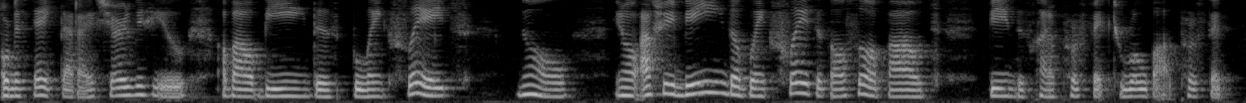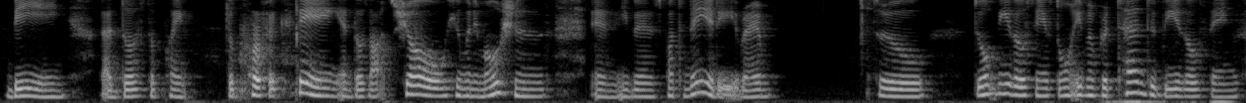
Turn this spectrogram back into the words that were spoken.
or mistake that I shared with you about being this blank slate. No, you know, actually being the blank slate is also about being this kind of perfect robot, perfect being that does the plain, the perfect thing and does not show human emotions and even spontaneity, right? So don't be those things. Don't even pretend to be those things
